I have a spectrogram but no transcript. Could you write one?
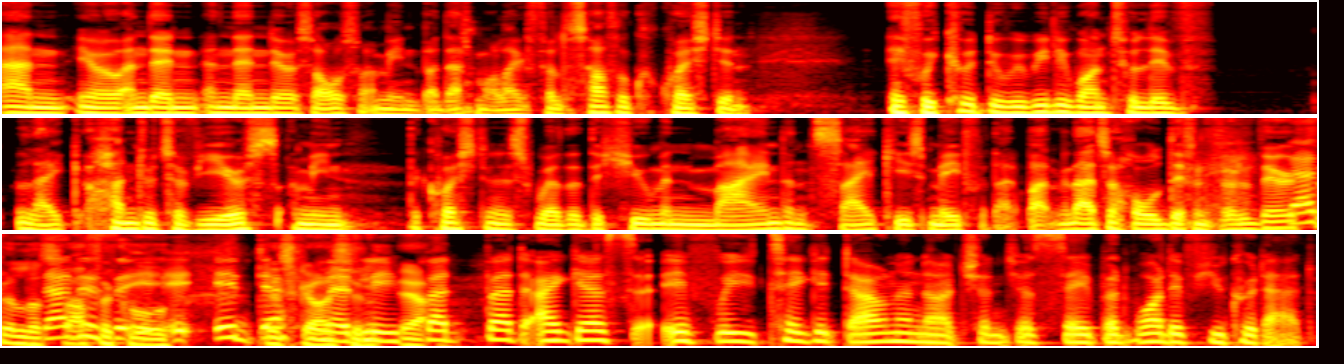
and you know and then and then there's also i mean but that's more like a philosophical question if we could do we really want to live like hundreds of years i mean the question is whether the human mind and psyche is made for that but i mean that's a whole different very That- philosophical That is, it, it discussion. definitely. Yeah. But but I guess if we take it down a notch and just say, but what if you could add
